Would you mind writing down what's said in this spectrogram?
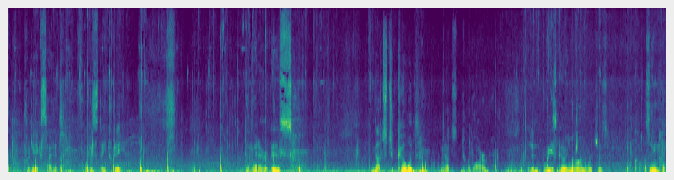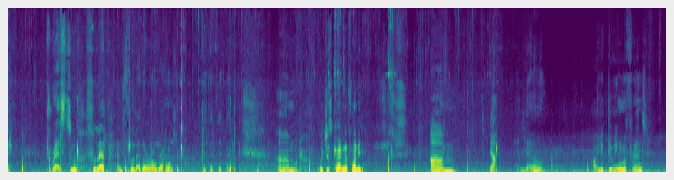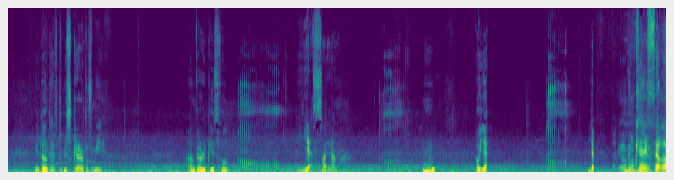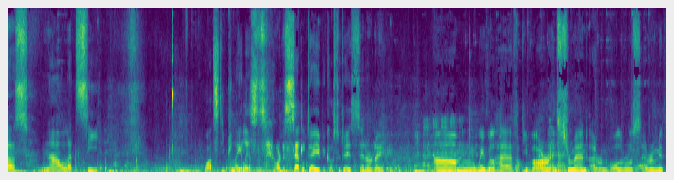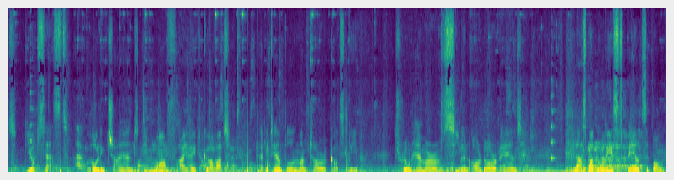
I'm pretty excited for this day today. The weather is not too cold, not too warm. A little breeze going on, which is causing my dress to flap and flutter around. um, which is kind of funny. Um, yeah, hello. How are you doing, my friend? You don't have to be scared of me. I'm very peaceful. Yes, I am. Mm -hmm. Oh yeah. Yep. Okay, fellas. Now let's see what's the playlist or the Saturday because today is Saturday. Um, we will have Divar, Instrument, Iron Walrus, Aramid, The Obsessed, Howling Giant, The Moth, EyeHateGod, Heavy Temple, Mantar, Godsleep, Thronehammer, Zeal and Ardor, and last but not least, Belzebong.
